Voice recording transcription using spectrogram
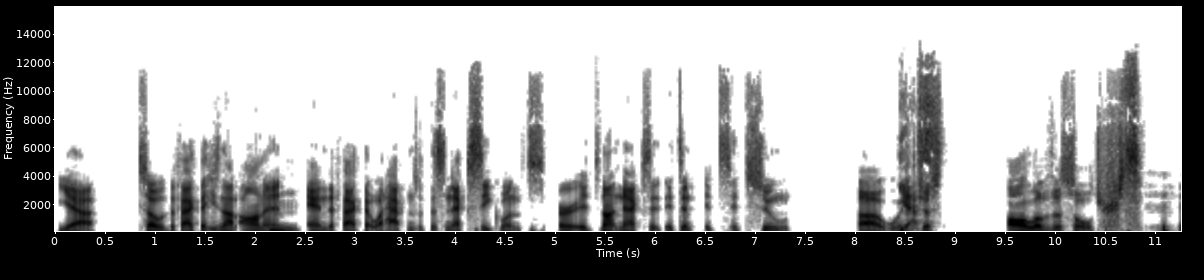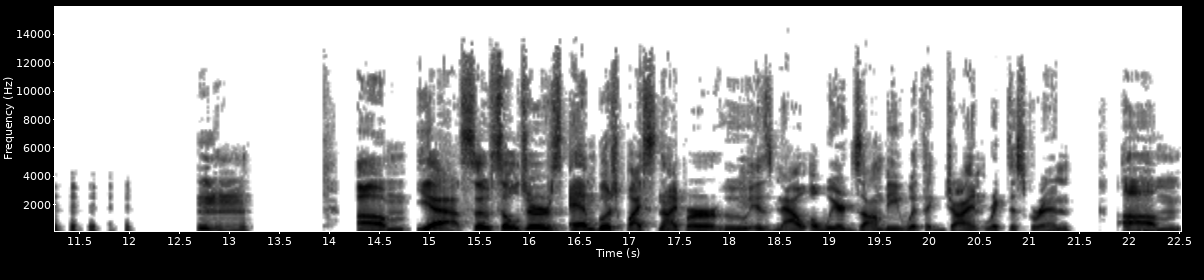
yeah. So the fact that he's not on it, Mm. and the fact that what happens with this next sequence, or it's not next, it, it's in, it's it's soon, uh, with Yes. just all of the soldiers. hmm Um, yeah, so soldiers ambushed by Sniper, who is now a weird zombie with a giant rictus grin. Um,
